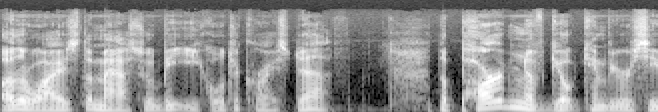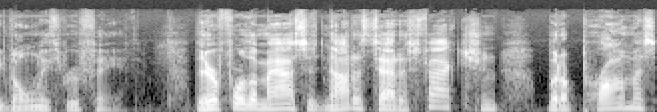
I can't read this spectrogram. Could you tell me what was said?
Otherwise, the Mass would be equal to Christ's death. The pardon of guilt can be received only through faith. Therefore, the Mass is not a satisfaction, but a promise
